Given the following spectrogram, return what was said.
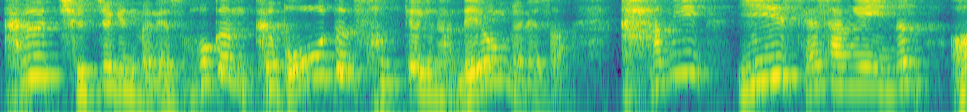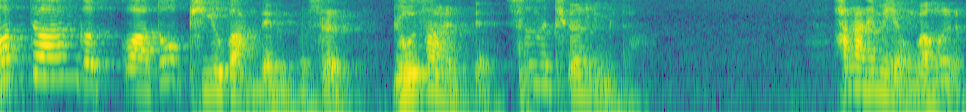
그 질적인 면에서 혹은 그 모든 성격이나 내용 면에서 감히 이 세상에 있는 어떠한 것과도 비교가 안 되는 것을 묘사할 때 쓰는 표현입니다. 하나님의 영광을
